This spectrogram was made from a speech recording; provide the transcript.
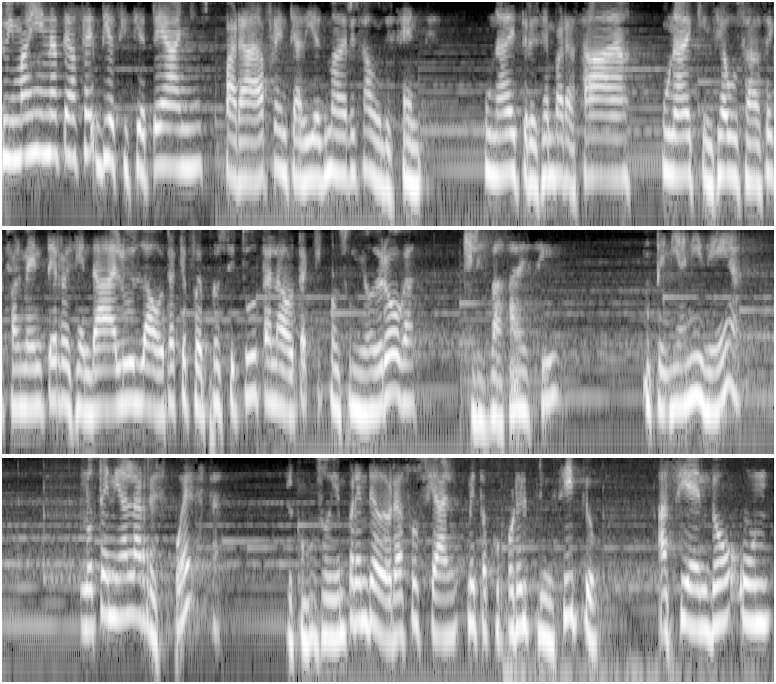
Tú imagínate hace 17 años parada frente a 10 madres adolescentes, una de 3 embarazada, una de 15 abusada sexualmente, recién dada a luz, la otra que fue prostituta, la otra que consumió drogas. ¿Qué les vas a decir? No tenía ni idea. No tenía las respuestas. Pero como soy emprendedora social, me tocó por el principio, haciendo un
